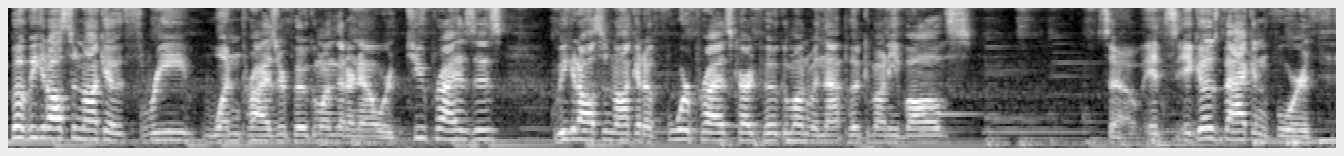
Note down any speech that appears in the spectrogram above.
But we could also knock out three one prizer Pokemon that are now worth two prizes. We could also knock out a four prize card Pokemon when that Pokemon evolves. So it's it goes back and forth.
